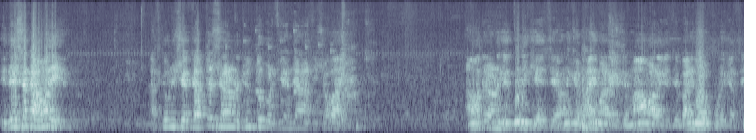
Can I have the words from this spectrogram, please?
এদের সাথে আমাদের, আজকে উনিশশো একাত্তর আমরা যুদ্ধ যারা আছি সবাই। আমাদের অনেকে গুলি খেয়েছে, অনেকে ভাই মারা গেছে, মা মারা গেছে, বাড়িঘর পড়ে গেছে।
